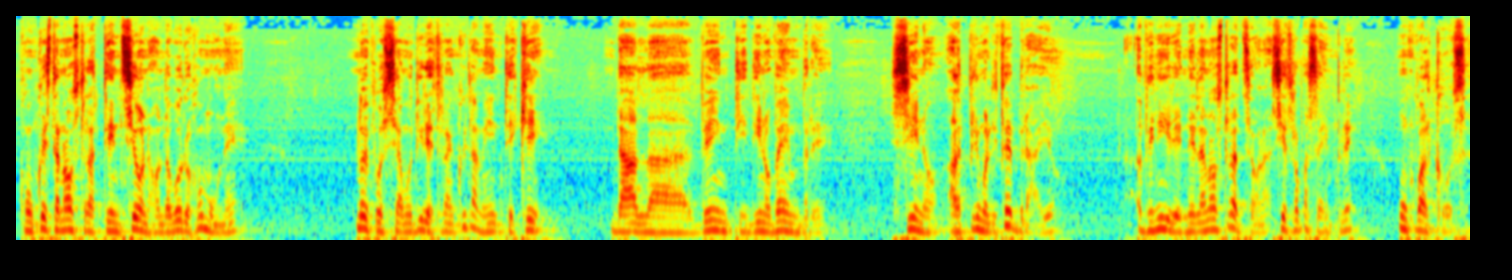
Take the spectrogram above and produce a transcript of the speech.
con questa nostra attenzione a un lavoro comune, noi possiamo dire tranquillamente che dal 20 di novembre sino al primo di febbraio a venire nella nostra zona si trova sempre un qualcosa,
